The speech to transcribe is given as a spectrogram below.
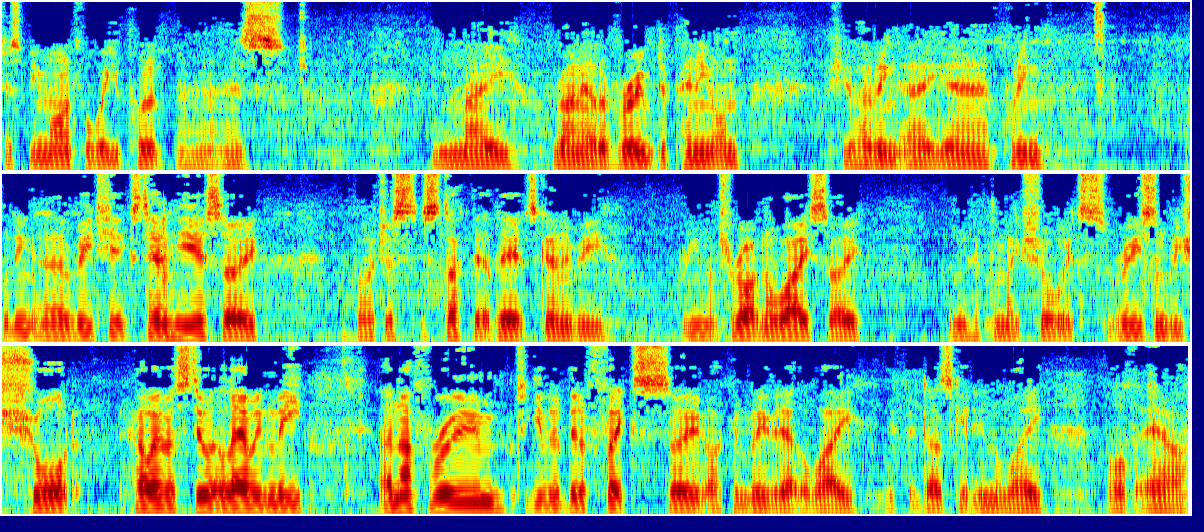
just be mindful where you put it uh, as you may run out of room depending on if you're having a uh, putting putting a VTX down here so if I just stuck that there it's going to be pretty much right in the way so I'm going to have to make sure it's reasonably short however still allowing me enough room to give it a bit of flex so I can move it out of the way if it does get in the way of our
